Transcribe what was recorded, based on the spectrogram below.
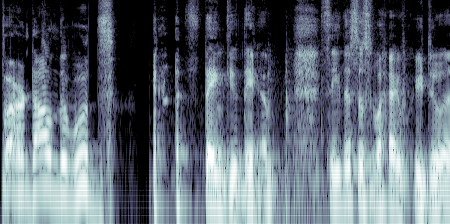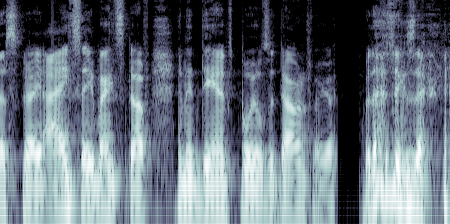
Burn down the woods. Thank you, Dan. See, this is why we do this, right? I say my stuff, and then Dan boils it down for you. But that's exactly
